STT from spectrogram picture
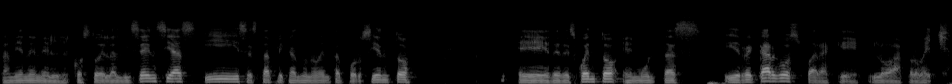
también en el costo de las licencias y se está aplicando un 90% eh, de descuento en multas y recargos para que lo aprovechen.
